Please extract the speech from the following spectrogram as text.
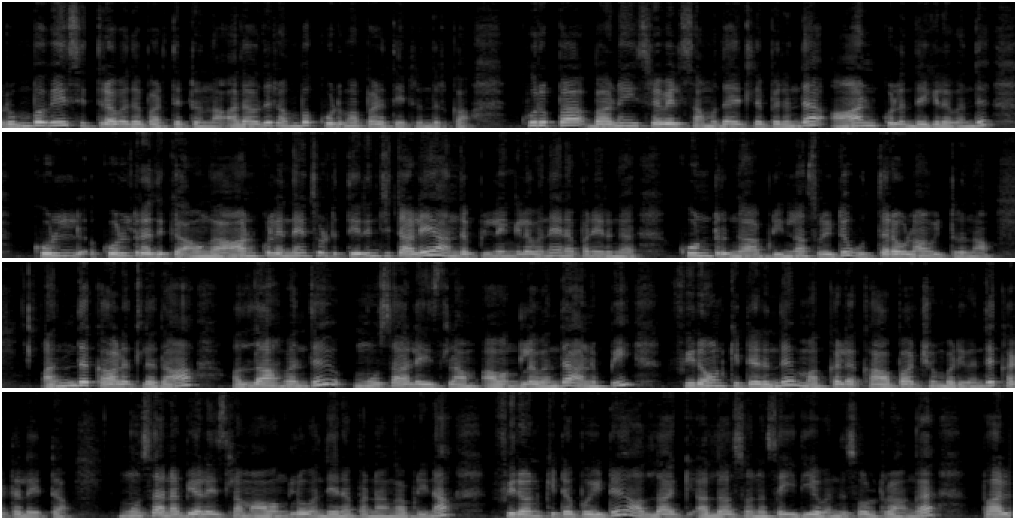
ரொம்பவே சித்திரவதைப்படுத்திட்டு இருந்தான். அதாவது ரொம்ப கொடுமைப்படுத்திட்டு இருந்திருக்கான் குறிப்பாக பனு இஸ்ரேல் சமுதாயத்தில் பிறந்த ஆண் குழந்தைகளை வந்து கொல் கொல்றதுக்கு அவங்க ஆண் குழந்தைன்னு சொல்லிட்டு தெரிஞ்சிட்டாலே அந்த பிள்ளைங்களை வந்து என்ன பண்ணிடுங்க கொன்றுங்க அப்படின்லாம் சொல்லிட்டு உத்தரவுலாம் விட்டுருந்தான். அந்த காலத்தில் தான் அல்லாஹ் வந்து மூசா அலை இஸ்லாம் அவங்கள வந்து அனுப்பி ஃபிரோன் கிட்டேருந்து மக்களை காப்பாற்றும்படி வந்து கட்டளையிட்டான். மூசா நபி அலை இஸ்லாம் அவங்களும் வந்து என்ன பண்ணாங்க அப்படின்னா ஃபிரோன் கிட்ட போயிட்டு அல்லாஹ் அல்லாஹ் சொன்ன செய்தியை வந்து சொல்கிறாங்க பல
